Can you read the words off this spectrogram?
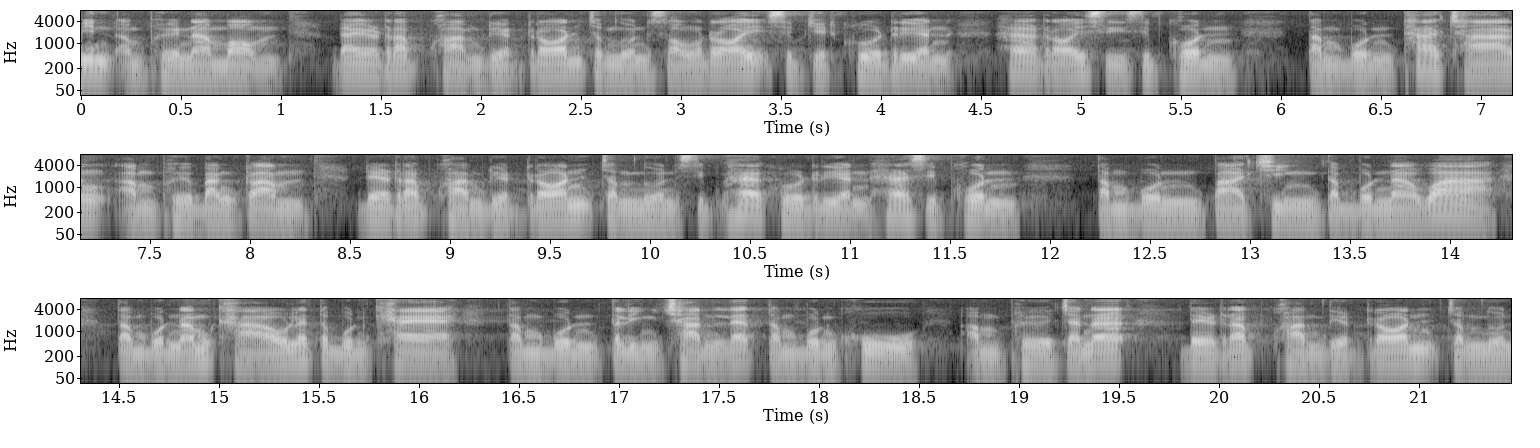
มิ้นอำเภอนามอม ได้รับความเดือดร้อนจำนวน 217 ครัวเรือน 540 คนตำบลท่าช้าง อำเภอบางกล่ำได้รับความเดือดร้อนจำนวน 15 ครัวเรือน 50 คน ตำบลป่าชิง ตำบลนาว่า ตำบลน้ำขาว และตำบลแคตำบลตลิ่งชัน และตำบลคูอำเภอจนะ ได้รับความเดือดร้อนจำนวน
